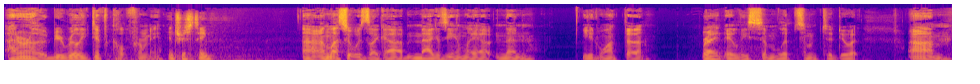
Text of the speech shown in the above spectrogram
I don't know, it would be really difficult for me. Interesting. Uh, unless it was like a magazine layout and then you'd want the Right. at least some lipsum to do it. Um,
